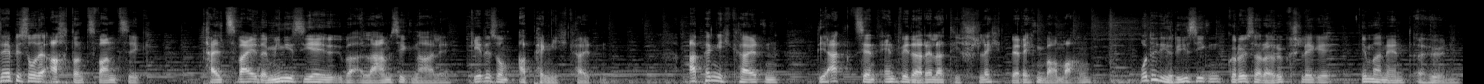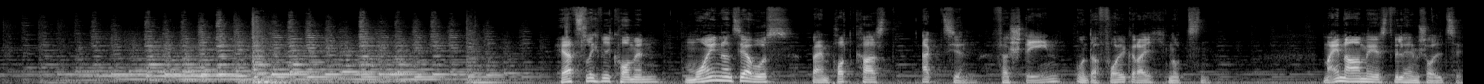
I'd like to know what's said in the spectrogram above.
In der Episode 28, Teil 2 der Miniserie über Alarmsignale, geht es um Abhängigkeiten. Abhängigkeiten, die Aktien entweder relativ schlecht berechenbar machen oder die Risiken größerer Rückschläge immanent erhöhen. Herzlich willkommen, moin und Servus beim Podcast Aktien verstehen und erfolgreich nutzen. Mein Name ist Wilhelm Scholze.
